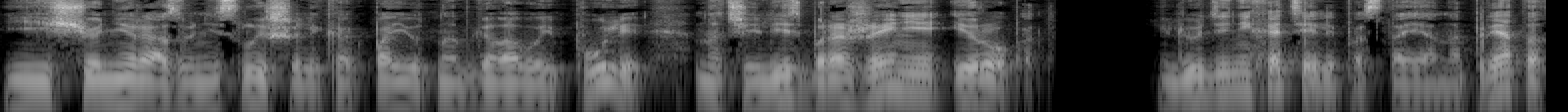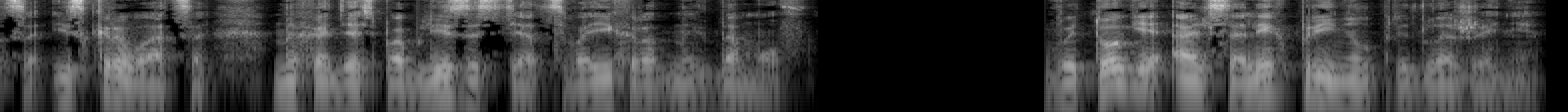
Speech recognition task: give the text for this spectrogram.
и еще ни разу не слышали, как поют над головой пули, начались брожение и ропот. Люди не хотели постоянно прятаться и скрываться, находясь поблизости от своих родных домов. В итоге Аль-Салех принял предложение.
